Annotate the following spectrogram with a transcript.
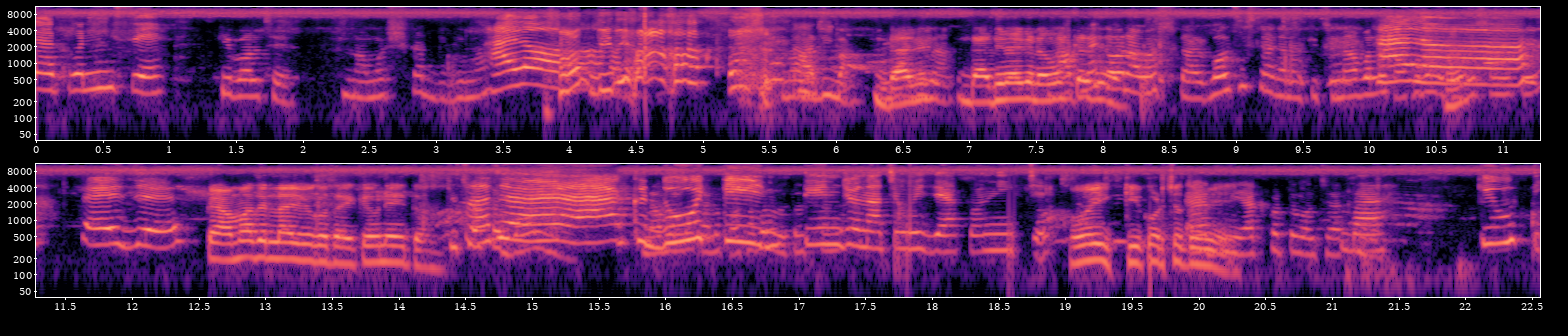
দেখো নিচে। কি বলছে? নমস্কার দিদিমা। হ্যালো। দিদি দাদিমা দাদি দাদি নমস্কার আপনাকেও নমস্কার। বলছিস না কেন কিছু? না বলে আমাদের এই যে। আমাদের লাইভে কোথায়? কেউ নেই তো? কিছু একটা আছে বল। এক দুই তিন। তিনজন আছে ওই দেখো নিচে। ওই কি করছ তুমি? করতে বলছে। কিউটি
